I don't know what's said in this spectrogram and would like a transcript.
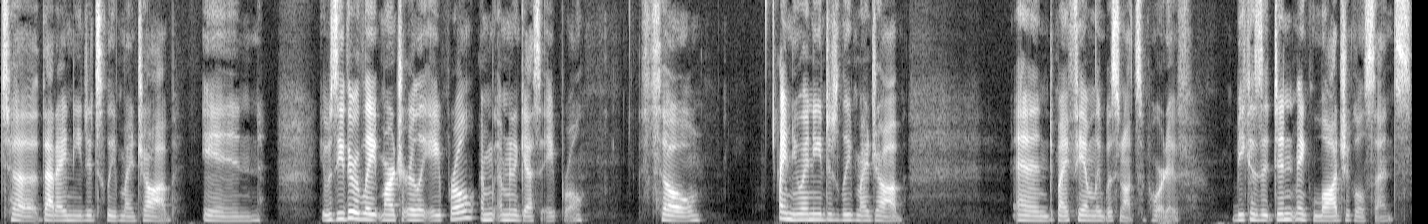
to that I needed to leave my job in it was either late March, early April. I'm, I'm going to guess April. So I knew I needed to leave my job. And my family was not supportive because it didn't make logical sense.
